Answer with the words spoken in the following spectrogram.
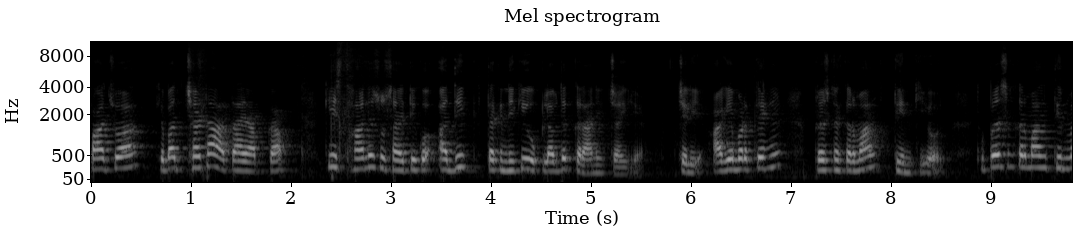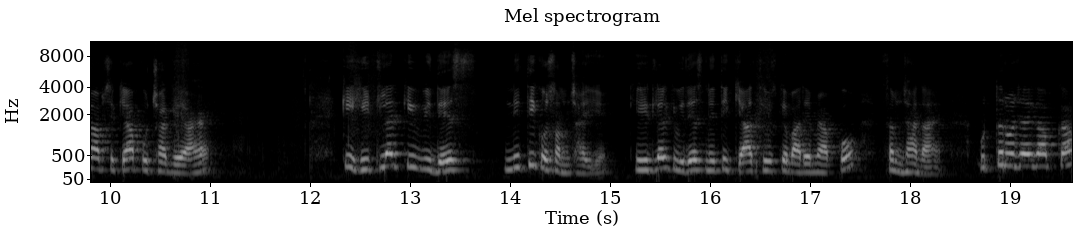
पांचवा के बाद छठा आता है आपका कि स्थानीय सोसाइटी को अधिक तकनीकी उपलब्ध करानी चाहिए। चलिए आगे बढ़ते हैं प्रश्न क्रमांक तीन की ओर। तो प्रश्न क्रमांक तीन में आपसे क्या पूछा गया है कि हिटलर की विदेश नीति को समझाइए। कि हिटलर की विदेश नीति क्या थी उसके बारे में आपको समझाना है। उत्तर हो जाएगा आपका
